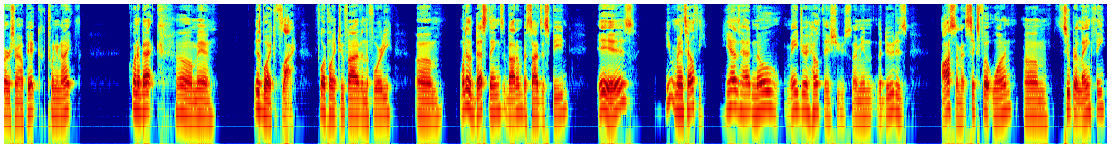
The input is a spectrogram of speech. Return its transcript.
first round pick, 29th. Cornerback, oh man, this boy can fly. 4.25 in the 40. Um, one of the best things about him, besides his speed, is he remains healthy. He has had no major health issues. I mean, the dude is awesome at six foot one, um, super lengthy,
